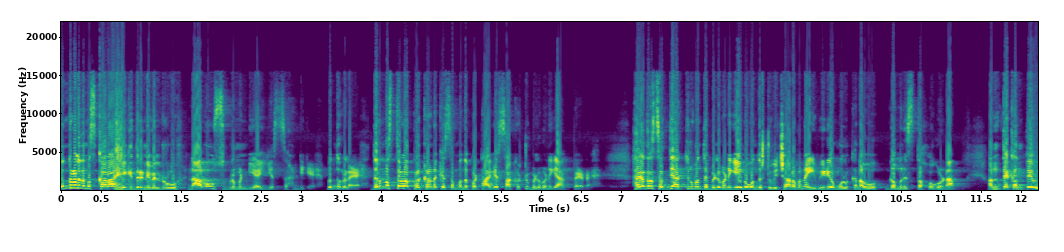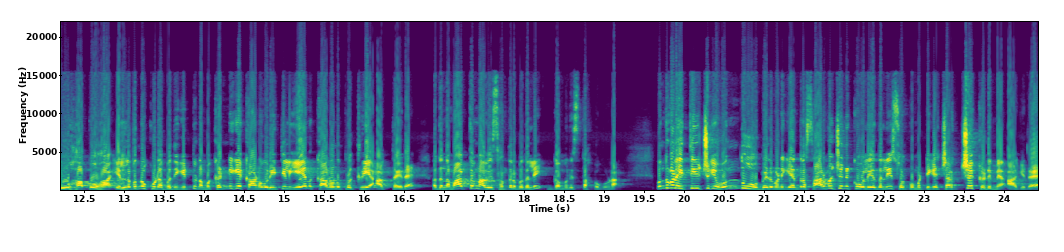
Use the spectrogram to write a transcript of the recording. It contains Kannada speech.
ಬಂಧುಗಳೇ, ನಮಸ್ಕಾರ. ಹೇಗಿದ್ರೆ ನೀವೆಲ್ಲರೂ? ನಾನು ಸುಬ್ರಹ್ಮಣ್ಯ ಎಸ್ ಹಂಡಿಗೆ. ಬಂಧುಗಳೇ, ಧರ್ಮಸ್ಥಳ ಪ್ರಕರಣಕ್ಕೆ ಸಂಬಂಧಪಟ್ಟ ಹಾಗೆ ಸಾಕಷ್ಟು ಬೆಳವಣಿಗೆ ಆಗ್ತಾ ಇದೆ. ಹಾಗಾದ್ರೆ ಸದ್ಯ ಆಗ್ತಿರುವಂತಹ ಬೆಳವಣಿಗೆ ಏನು ಒಂದಷ್ಟು ವಿಚಾರವನ್ನ ಈ ವಿಡಿಯೋ ಮೂಲಕ ನಾವು ಗಮನಿಸ್ತಾ ಹೋಗೋಣ. ಅಂತೆಕಂತೆ ಊಹಾಪೋಹ ಎಲ್ಲವನ್ನೂ ಕೂಡ ಬದಿಗಿಟ್ಟು ನಮ್ಮ ಕಣ್ಣಿಗೆ ಕಾಣುವ ರೀತಿಯಲ್ಲಿ ಏನು ಕಾನೂನು ಪ್ರಕ್ರಿಯೆ ಆಗ್ತಾ ಇದೆ, ಅದನ್ನ ಮಾತ್ರ ನಾವು ಈ ಸಂದರ್ಭದಲ್ಲಿ ಗಮನಿಸ್ತಾ ಹೋಗೋಣ. ಬಂಧುಗಳು, ಇತ್ತೀಚೆಗೆ ಒಂದು ಬೆಳವಣಿಗೆ ಅಂದ್ರೆ ಸಾರ್ವಜನಿಕ ವಲಯದಲ್ಲಿ ಸ್ವಲ್ಪ ಮಟ್ಟಿಗೆ ಚರ್ಚೆ ಕಡಿಮೆ ಆಗಿದೆ.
